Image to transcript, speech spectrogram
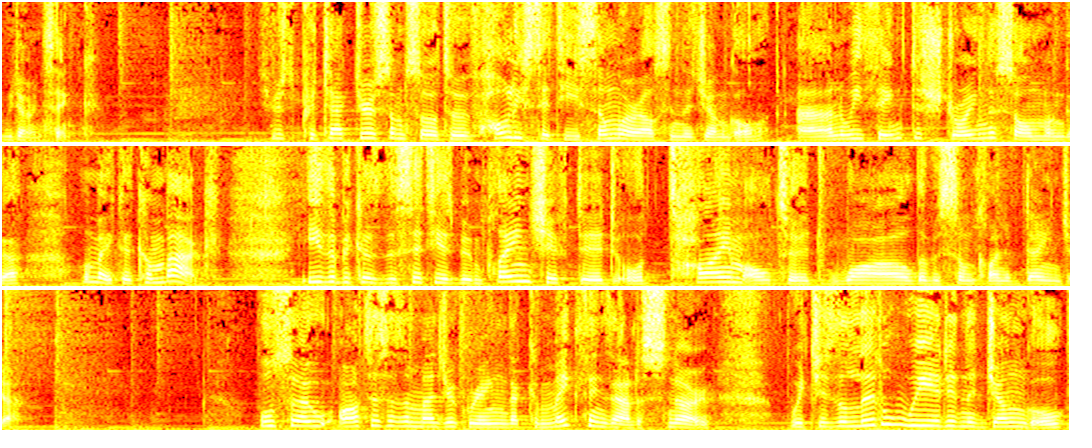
We don't think. She was the protector of some sort of holy city somewhere else in the jungle, and we think destroying the Soulmonger will make her come back. Either because the city has been plane shifted or time altered while there was some kind of danger. Also, Artus has a magic ring that can make things out of snow, which is a little weird in the jungle,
